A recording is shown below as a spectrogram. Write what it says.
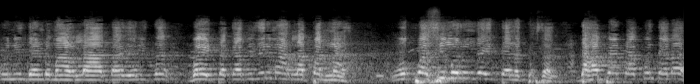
कुणी दंड मारला? आता जरी तर बैठका बी जरी मारला पन्नास उपाशी मरून जाईल त्यानं तसा. दहा टाकून त्याला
